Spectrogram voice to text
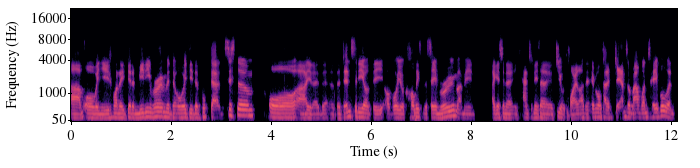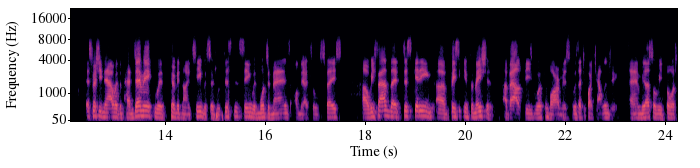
um, or when you want to get a meeting room and they're always either booked out in the system or uh, you know the, the density of the of all your colleagues in the same room. I mean, I guess in, a, in Cantonese, a geo toilet, everyone kind of jams around one table and especially now with the pandemic, with COVID-19, with social distancing, with more demands on the actual space, uh, we found that just getting uh, basic information about these work environments was actually quite challenging. And that's what we thought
